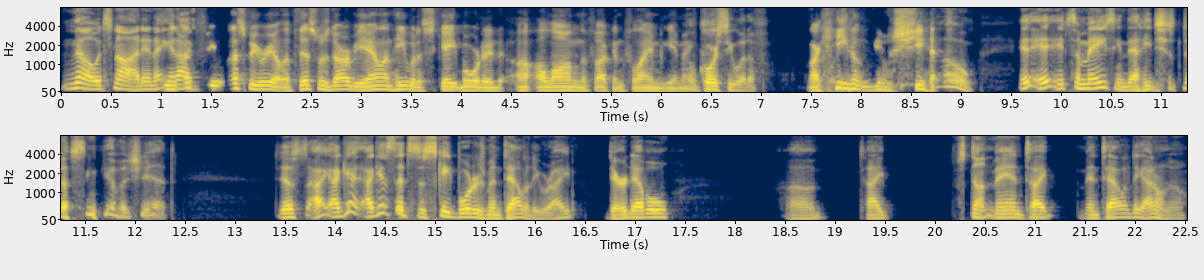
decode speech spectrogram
No, it's not. And, and let's, be, let's be real. If this was Darby Allin, he would have skateboarded uh, along the fucking flame gimmick. of course he would have. Like he don't give a shit. No, it, it, it's amazing that he just doesn't give a shit. Just, I, I guess, I guess that's the skateboarder's mentality, right? Daredevil, uh, type, stuntman type mentality. I don't know.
